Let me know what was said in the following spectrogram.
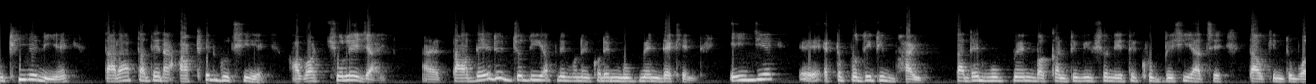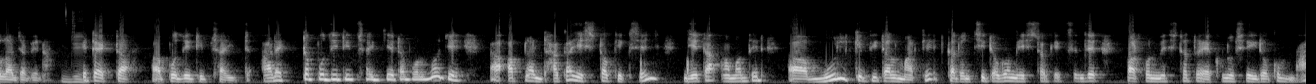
উঠিয়ে নিয়ে, তারা তাদের আখের গুছিয়ে আবার চলে যায়। তাদের যদি আপনি মনে করেন মুভমেন্ট দেখেন, এই যে একটা পজিটিভ ভাই তাদের মুভমেন্ট বা কন্ট্রিবিউশন এতে খুব বেশি আছে তাও কিন্তু বলা যাবে না। এটা একটা পজিটিভ সাইড আর একটা পজিটিভ সাইড যেটা বলব যে আপনার ঢাকা স্টক এক্সচেঞ্জ যেটা আমাদের মূল ক্যাপিটাল মার্কেট কারণ চিটাগং স্টক এক্সচেঞ্জের পারফরমেন্সটা তো এখনও সেই রকম না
